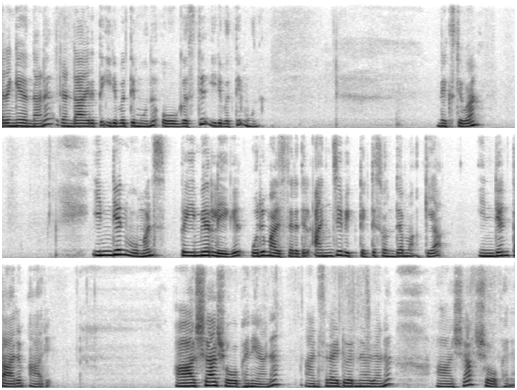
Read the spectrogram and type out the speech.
ഇറങ്ങിയതെന്നാണ് രണ്ടായിരത്തി ഇരുപത്തി മൂന്ന് ഓഗസ്റ്റ് ഇരുപത്തി മൂന്ന് next one Indian women's premier ലീഗിൽ ഒരു മത്സരത്തിൽ അഞ്ച് വിക്കറ്റ് സ്വന്തമാക്കിയ ഇന്ത്യൻ താരം ആര്? ആശാ ശോഭനയാണ്. ആൻസറായിട്ട് വരുന്നതാണ് ആശാ ശോഭന.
